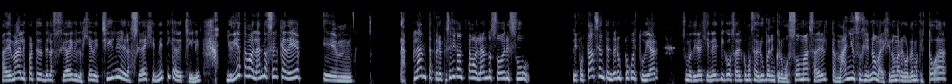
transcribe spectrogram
Además, él es parte de la Sociedad de Biología de Chile de la Sociedad de Genética de Chile. Y hoy día estamos hablando acerca de em, las plantas, pero específicamente estamos hablando sobre su la importancia de entender un poco, estudiar su material genético, saber cómo se agrupan en cromosomas, saber el tamaño de su genoma. El genoma, recordemos que es toda,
